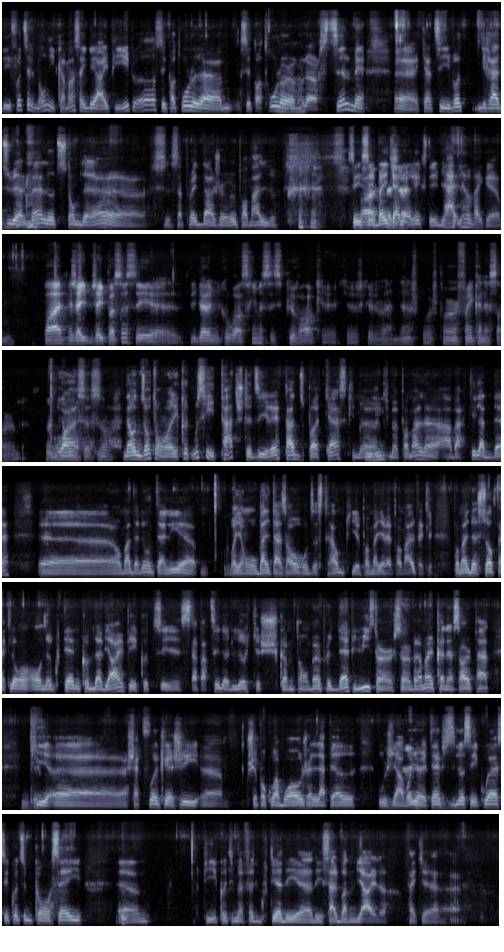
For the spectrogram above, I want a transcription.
des fois, tu sais, le monde, il commence avec des IPA. Oh, c'est pas trop, euh, c'est pas trop leur, leur, style. Mais quand tu y vas graduellement, là, tu tombes dedans, ça peut être dangereux pas mal. c'est ouais, bien calorique, ces bières-là. Ouais, mais j'aille pas ça, c'est euh, les bières de microbrasserie, mais c'est plus rare que, que, que je vais là-dedans. Je ne suis, pas un fin connaisseur. Ouais, c'est ça. Non, nous autres, on, écoute, moi, c'est Pat, je te dirais, Pat du podcast qui m'a mm-hmm. pas mal euh, embarqué là-dedans. Euh, à un moment donné, on est allé, euh, voyons, au Balthazar, au 10-30, puis il y, avait pas mal, fait que, pas mal de sortes. Fait que là, on, a goûté à une coupe de bière, puis écoute, c'est à partir de là que je suis comme tombé un peu dedans. Puis lui, c'est un, un, vraiment un connaisseur, Pat. Puis euh, à chaque fois que j'ai, euh, je sais pas quoi boire, je l'appelle ou j'y envoie un texte, je dis là, c'est quoi, c'est quoi tu me conseilles? Euh, puis écoute, il m'a fait goûter à des, des sales bonnes bières. Là. Fait que,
